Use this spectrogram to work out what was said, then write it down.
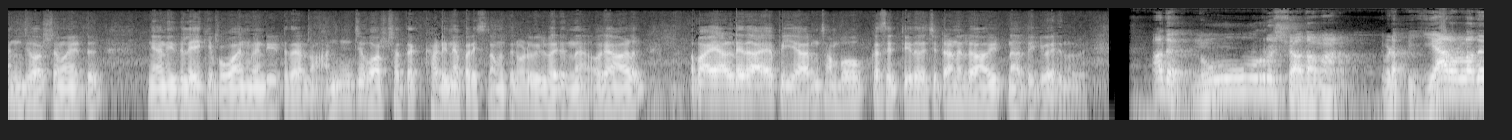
അഞ്ച് വർഷമായിട്ട് ഞാൻ ഇതിലേക്ക് പോകാൻ വേണ്ടിയിട്ട് തരണം അഞ്ച് വർഷത്തെ കഠിന പരിശ്രമത്തിനൊടുവിൽ വരുന്ന ഒരാൾ അപ്പൊ അയാളുടേതായ പി ആറും സംഭവം ഒക്കെ സെറ്റ് ചെയ്ത് വെച്ചിട്ടാണല്ലോ ആ വീട്ടിനകത്തേക്ക് വരുന്നത്. അതെ നൂറ് ശതമാനം. ഇവിടെ പി ആർ ഉള്ളത്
